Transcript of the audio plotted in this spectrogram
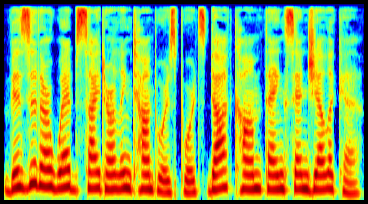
Visit our website arlingtonpowersports.com. Thanks, Angelica.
